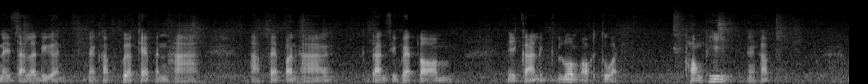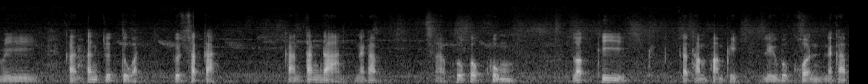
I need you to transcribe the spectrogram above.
ในแต่ละเดือนนะครับ เพื่อแก้ปัญหาแก้ปัญหาด้านสิ่งแวดล้อม มีการร่วมออกตรวจท้องที่นะครับ มีการตั้งจุดตรวจจุดสกัด การตั้งด่านนะครับเพื่อควบคุมรถที่กระทำความผิดหรือบุคคลนะครับ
